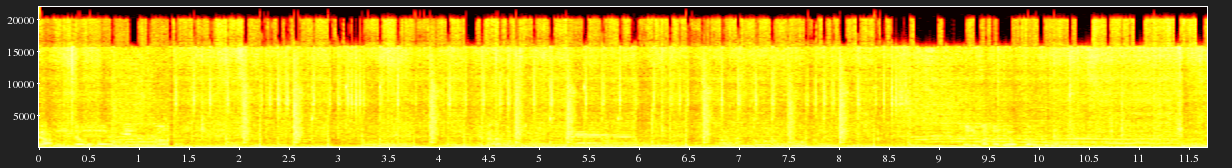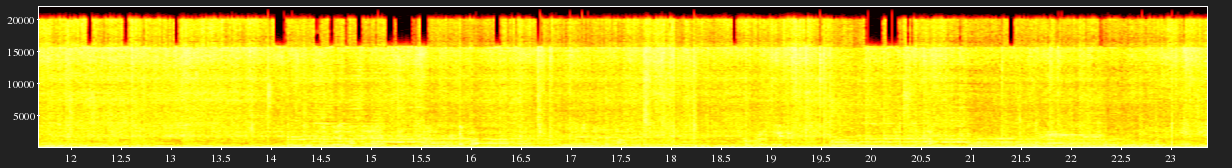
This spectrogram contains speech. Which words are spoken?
Gak mudah mau Hebat aku kilo Ini kata dia kalau kita. Ambil masa ya Nah, mereka telah Ada tahu Kamu gitu Masa Ini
